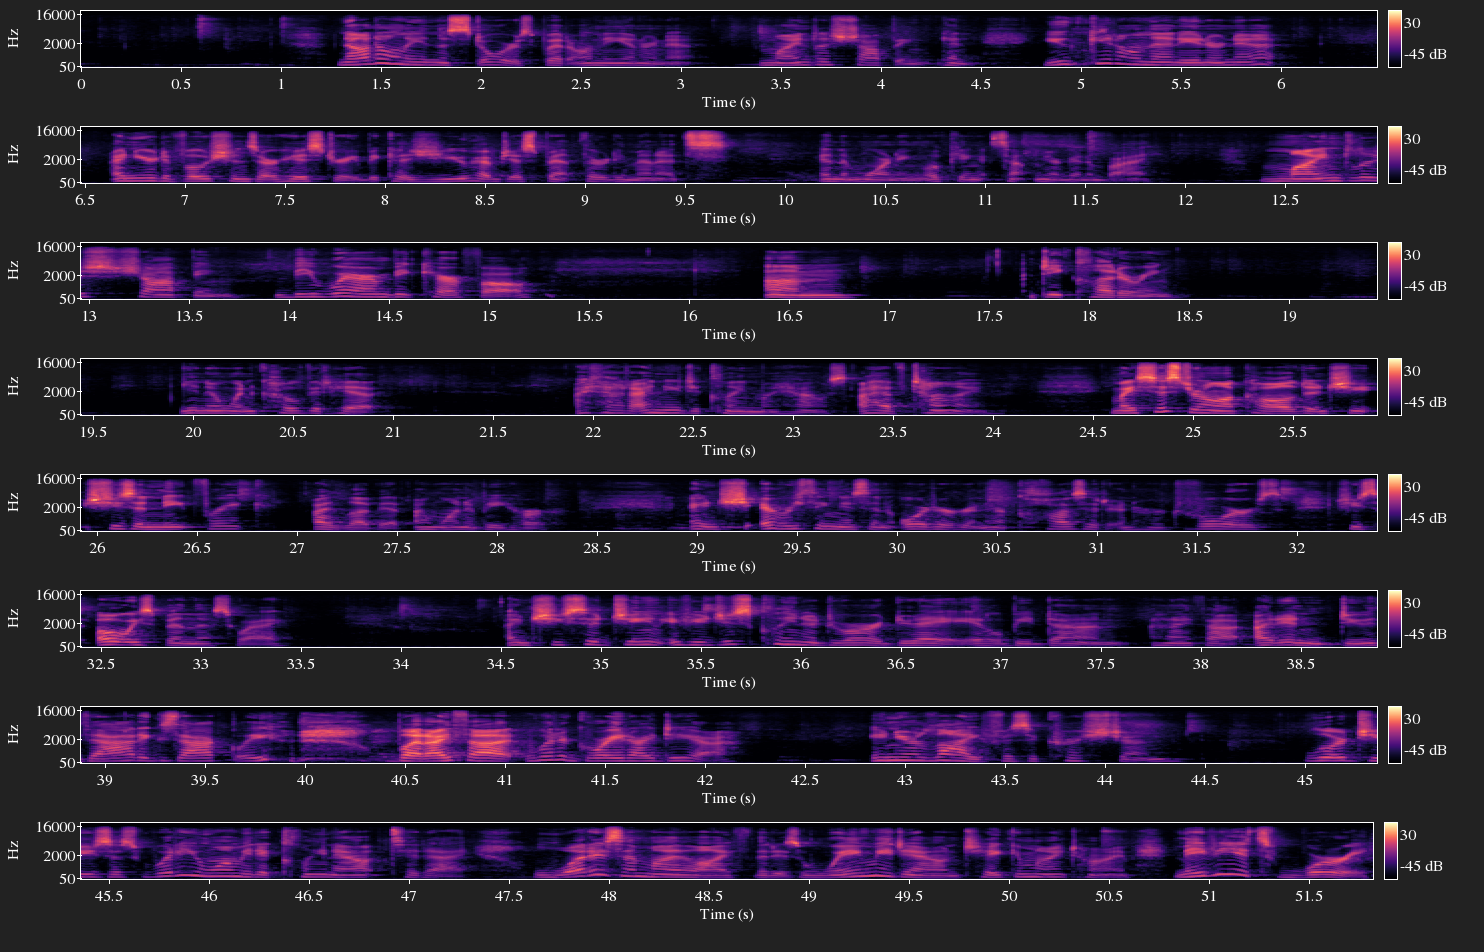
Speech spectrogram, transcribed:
not only in the stores, but on the internet. Mindless shopping. And you get on that internet, and your devotions are history because you have just spent 30 minutes in the morning looking at something you're going to buy mindless shopping. Beware and be careful. Um, decluttering. You know, when COVID hit, I thought I need to clean my house. I have time. My sister-in-law called, and she she's a neat freak. I love it. I want to be her. And she, everything is in order in her closet and her drawers. She's always been this way. And she said, Jean, if you just clean a drawer a day, it'll be done. And I thought, I didn't do that exactly, but I thought, what a great idea in your life as a Christian. Lord Jesus, what do you want me to clean out today? What is in my life that is weighing me down, taking my time? Maybe it's worry.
